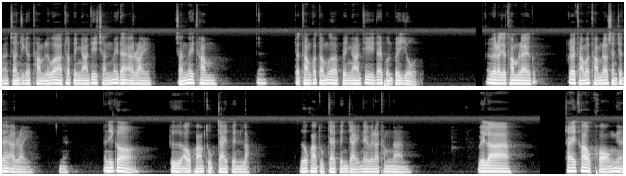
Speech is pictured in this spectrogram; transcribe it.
นะฉันจึงจะทำหรือว่าถ้าเป็นงานที่ฉันไม่ได้อะไร ฉันไม่ทำนะจะทำก็ต่อเมื่อเป็นงานที่ได้ผลประโยชน์ เวลาจะทำอะไรก็เลยถามว่าทำแล้วฉันจะได้อะไรนะอันนี้ก็คือเอาความถูกใจเป็นหลัก หรือความถูกใจเป็นใหญ่ในเวลาทำงาน เวลาใช้ข้าวของเนี่ย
